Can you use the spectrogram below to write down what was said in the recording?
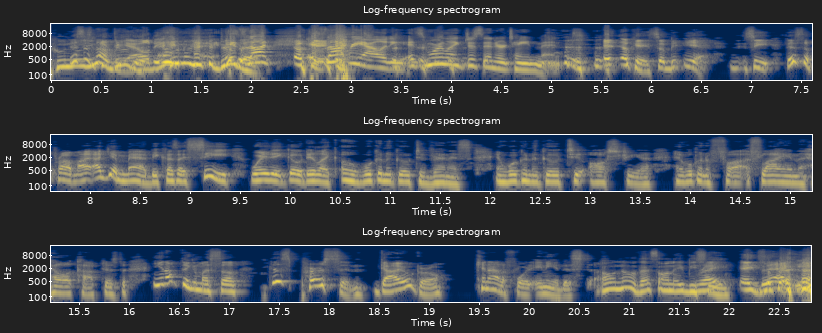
who knew This is not could reality. Who knew you could do it's that? not. Okay, It's not reality. It's more like just entertainment. It- okay, so yeah, see, this is the problem. I, I get mad because I see where they go. They're like, "Oh, we're gonna go to Venice, and we're gonna go to Austria, and we're gonna fly, fly in the helicopters." You know, I'm thinking to myself, this person, guy or girl, cannot afford any of this stuff. Oh no, that's on ABC. Right? Exactly.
